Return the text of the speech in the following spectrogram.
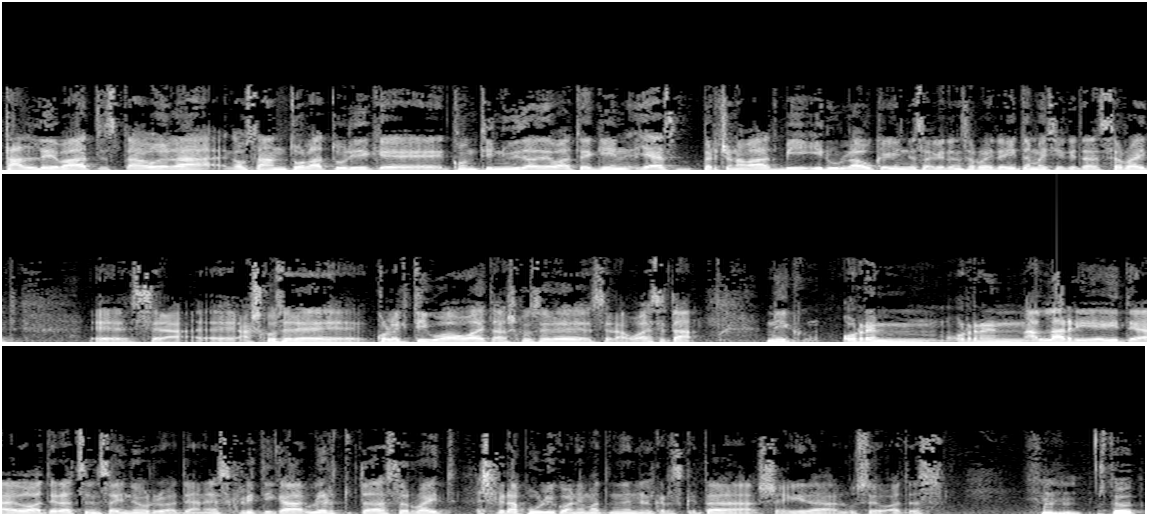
talde bat, ez dagoela gauza antolaturik e, kontinuidade batekin, ja ez pertsona bat, bi hiru lauk egin dezaketen zerbait egiten, baizik eta zerbait e, zera, e, askoz ere kolektiboagoa eta askoz ere zeragoa, ez? Eta nik horren, horren aldarri egitea edo ateratzen zain neurri batean, ez? Kritika ulertuta zerbait esfera publikoan ematen den elkarrezketa segida luze bat, ez? Uste dut,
